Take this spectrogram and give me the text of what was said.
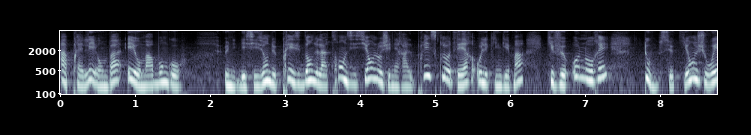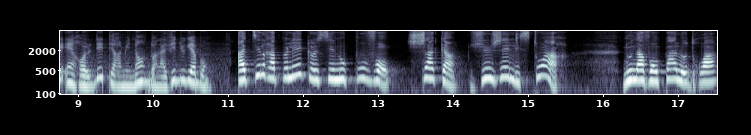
après Léomba et Omar Bongo. Une décision du président de la transition, le général Brice Clotaire Olekingema, qui veut honorer tous ceux qui ont joué un rôle déterminant dans la vie du Gabon. A-t-il rappelé que si nous pouvons chacun juger l'histoire, nous n'avons pas le droit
